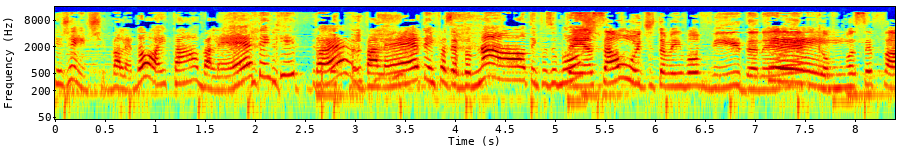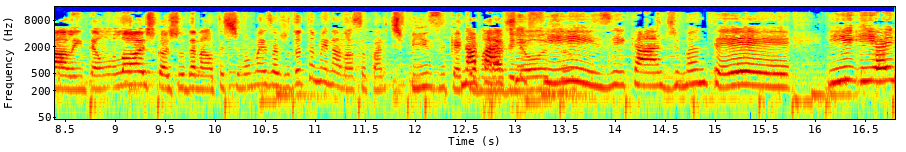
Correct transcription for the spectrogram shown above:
porque, gente, balé dói, tá? Balé tem que. Né? Balé tem que fazer abdominal, tem que fazer um monte. Tem a saúde também envolvida, né? Tem. Como você fala. Então, lógico, ajuda na autoestima, mas ajuda também na nossa parte física, que na é parte maravilhoso. física, de manter. E, e aí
